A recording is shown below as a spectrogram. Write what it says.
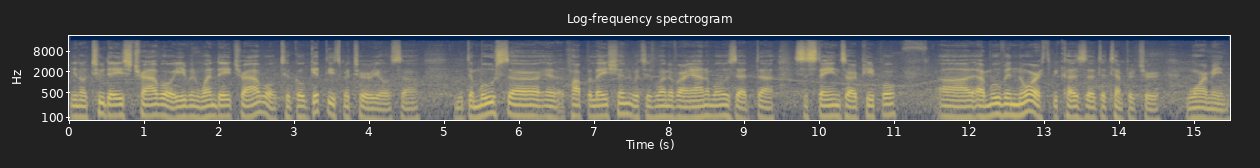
you know, two days travel or even one day travel to go get these materials. Uh, the moose uh, population, which is one of our animals that uh, sustains our people, uh, are moving north because of the temperature warming.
